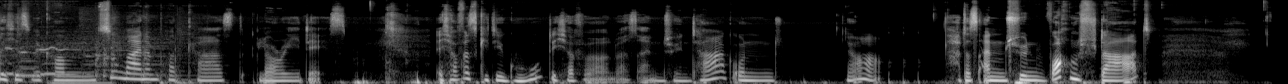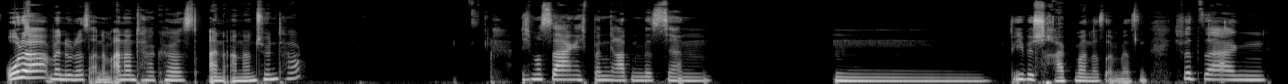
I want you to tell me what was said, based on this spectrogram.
herzliches Willkommen zu meinem Podcast Glory Days. Ich hoffe, es geht dir gut. Ich hoffe, du hast einen schönen Tag und ja, hattest einen schönen Wochenstart. Oder wenn du das an einem anderen Tag hörst, einen anderen schönen Tag. Ich muss sagen, ich bin gerade ein bisschen. Mh, mm, wie beschreibt man das am besten? Ich würde sagen,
